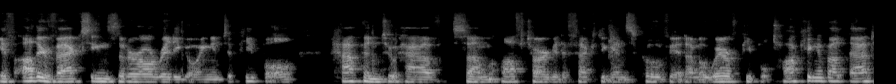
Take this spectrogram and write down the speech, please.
if other vaccines that are already going into people happen to have some off target effect against COVID. I'm aware of people talking about that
